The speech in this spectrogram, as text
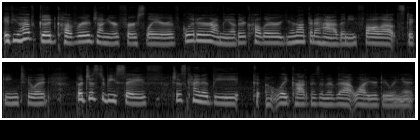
If you have good coverage on your first layer of glitter on the other color, you're not going to have any fallout sticking to it. But just to be safe, just kind of be like cognizant of that while you're doing it.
